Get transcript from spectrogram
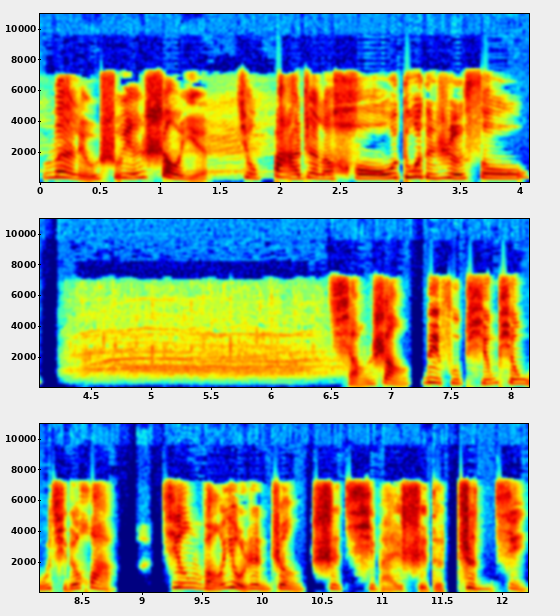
万柳书院少爷就霸占了好多的热搜。墙上那幅平平无奇的画，经网友认证是齐白石的真迹。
